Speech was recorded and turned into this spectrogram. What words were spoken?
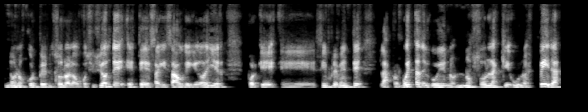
no nos culpen solo a la oposición de este desaguisado que quedó ayer, porque eh, simplemente las propuestas del gobierno no son las que uno espera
